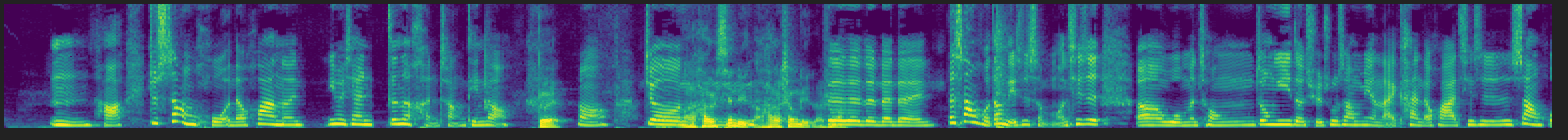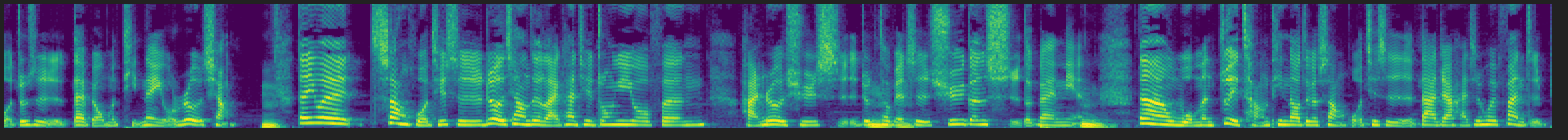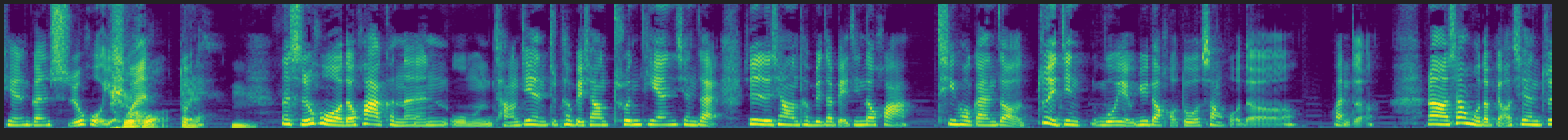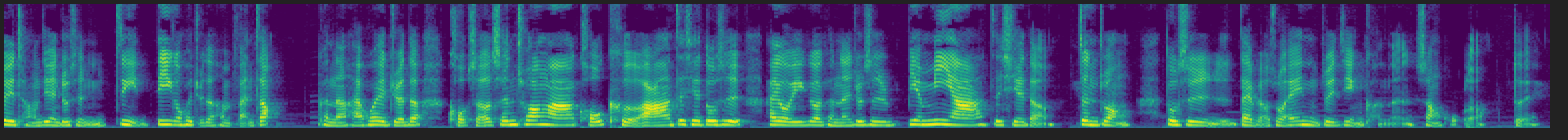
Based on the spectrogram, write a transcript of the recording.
嗯，好啊，就上火的话呢，因为现在真的很常听到，对，嗯，就、啊还有心理的，还有生理的，是吧？对对对对对，那上火到底是什么？其实，呃，我们从中医的学术上面来看的话，其实上火就是代表我们体内有热象。嗯，但因为上火，其实热象这个来看，其实中医又分寒热虚实，就嗯特别是虚跟实的概念。嗯但我们最常听到这个上火，其实大家还是会泛指偏跟实火有关。实火，对。哎嗯那实火的话，可能我们常见就特别像春天，现在就是像特别在北京的话，气候干燥，最近我也遇到好多上火的患者。那上火的表现最常见就是你自己第一个会觉得很烦躁，可能还会觉得口舌生疮啊、口渴啊，这些都是还有一个可能就是便秘啊这些的症状，都是代表说，哎，你最近可能上火了，对。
